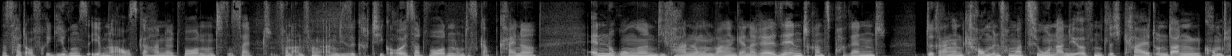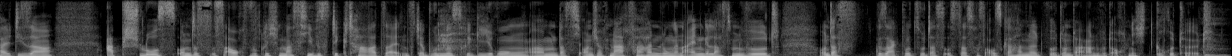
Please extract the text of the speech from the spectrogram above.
das ist halt auf Regierungsebene ausgehandelt worden und es ist halt von Anfang an diese Kritik geäußert worden und es gab keine Änderungen. Die Verhandlungen waren generell sehr intransparent, drangen kaum Informationen an die Öffentlichkeit und dann kommt halt dieser Abschluss und es ist auch wirklich ein massives Diktat seitens der Bundesregierung, ähm, dass sich auch nicht auf Nachverhandlungen eingelassen wird und dass gesagt wird, so das ist das, was ausgehandelt wird und daran wird auch nicht gerüttelt. Mhm.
